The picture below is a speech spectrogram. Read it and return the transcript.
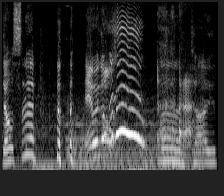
Don't slip. Here we go. Woohoo! I'm tired.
